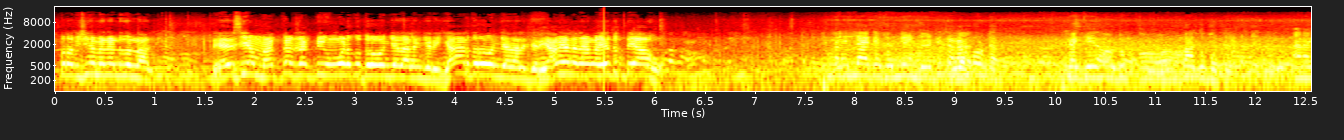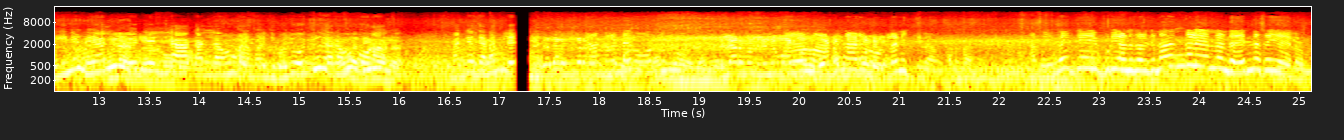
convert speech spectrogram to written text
அப்புறம் விஷயம் என்னென்னு சொன்னால் தேசிய மக்கள் சக்தி உங்களுக்கு துரோகம் செய்தாலும் சரி யார் துரோகம் செய்தாலும் சரி அவையில நாங்கள் எதிர்த்தே ஆகும். என்ன செய்யலாம்?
